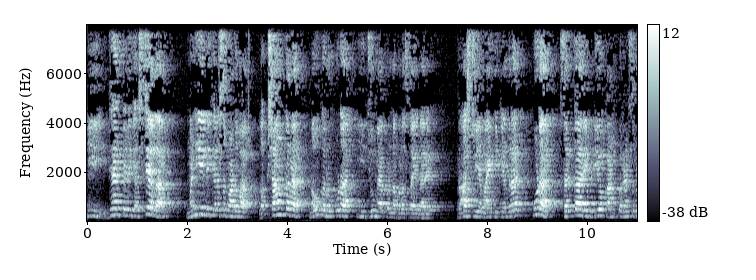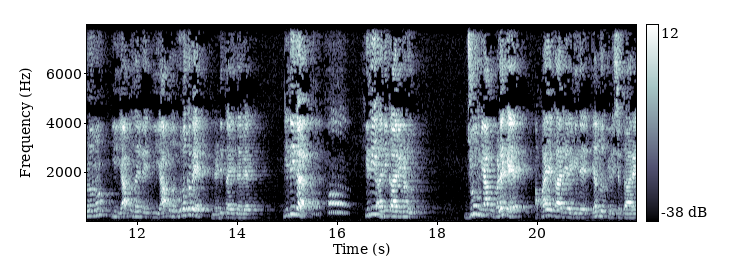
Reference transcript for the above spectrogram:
ಈ ವಿದ್ಯಾರ್ಥಿಗಳಿಗೆ ಅಷ್ಟೇ ಅಲ್ಲ, ಮನೆಯಲ್ಲಿ ಕೆಲಸ ಮಾಡುವ ಲಕ್ಷಾಂತರ ನೌಕರರು ಕೂಡ ಈ ಜೂಮ್ ಆ್ಯಪ್ ಅನ್ನ ಬಳಸ್ತಾ ಇದ್ದಾರೆ. ರಾಷ್ಟ್ರೀಯ ಮಾಹಿತಿ ಕೇಂದ್ರ ಕೂಡ ಸರ್ಕಾರಿ ವಿಡಿಯೋ ಕಾನ್ಫರೆನ್ಸ್ಗಳನ್ನು ಈ ಆ್ಯಪದಲ್ಲಿ ಈ ಆ್ಯಪದ ಮೂಲಕವೇ ನಡೀತಾ ಇದ್ದೇವೆ. ಇದೀಗ ಹಿರಿಯ ಅಧಿಕಾರಿಗಳು ಜೂಮ್ ಆ್ಯಪ್ ಬಳಕೆ ಅಪಾಯಕಾರಿಯಾಗಿದೆ ಎಂದು ತಿಳಿಸಿದ್ದಾರೆ.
